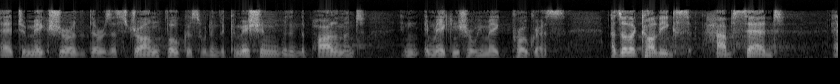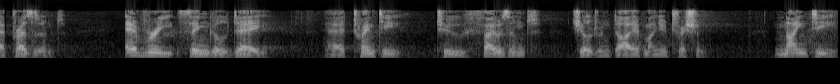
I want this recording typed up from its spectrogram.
uh, to make sure that there is a strong focus within the Commission, within the Parliament, in, in making sure we make progress. As other colleagues have said, uh, President, every single day, uh, 22,000 children die of malnutrition. 90%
